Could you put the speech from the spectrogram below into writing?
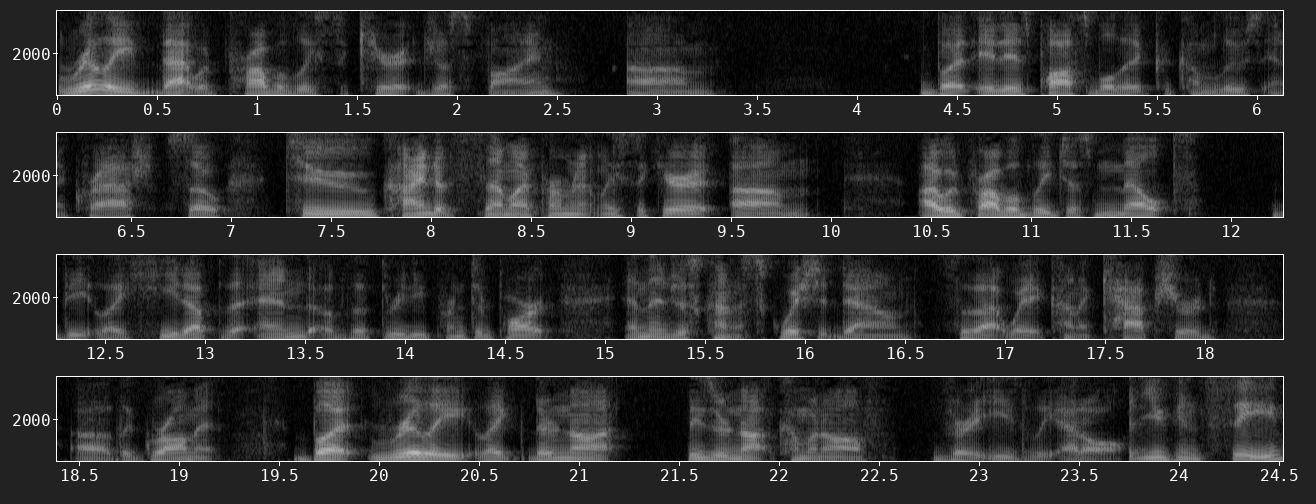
really that would probably secure it just fine. Um, but it is possible that it could come loose in a crash. So to kind of semi-permanently secure it, um, I would probably just melt the like heat up the end of the 3D printed part and then just kind of squish it down so that way it kind of captured uh, the grommet. But really, like they're not; these are not coming off very easily at all. You can see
